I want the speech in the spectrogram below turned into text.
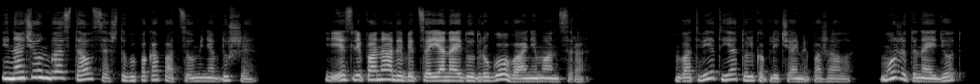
Иначе он бы остался, чтобы покопаться у меня в душе. Если понадобится, я найду другого, а не Мансера. В ответ я только плечами пожала. Может и найдет,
